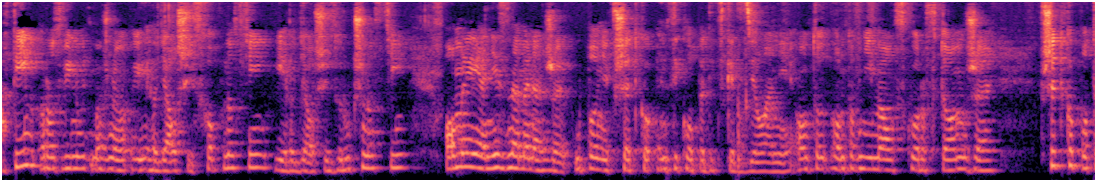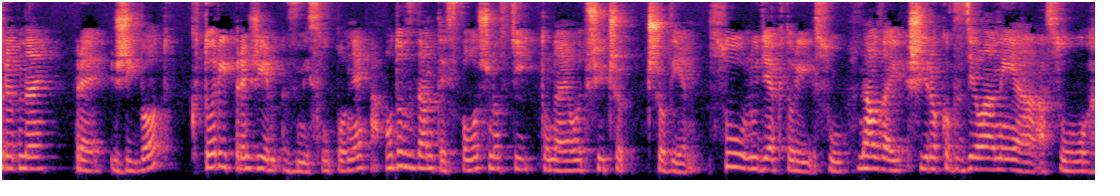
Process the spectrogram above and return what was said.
A tým rozvinúť možno jeho ďalšie schopnosti, jeho ďalšie zručnosti Omnia neznamená, že úplne všetko encyklopedické vzdelanie. On to, on to vnímal skôr v tom, že všetko potrebné pre život, ktorý prežijem zmysluplne a odovzdám tej spoločnosti to najlepšie, čo, čo viem. Sú ľudia, ktorí sú naozaj široko vzdelaní a, a sú uh,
